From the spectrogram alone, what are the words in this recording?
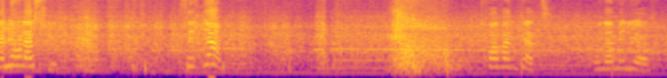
Allez, on l'assure. C'est bien. 3,24. On améliore.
